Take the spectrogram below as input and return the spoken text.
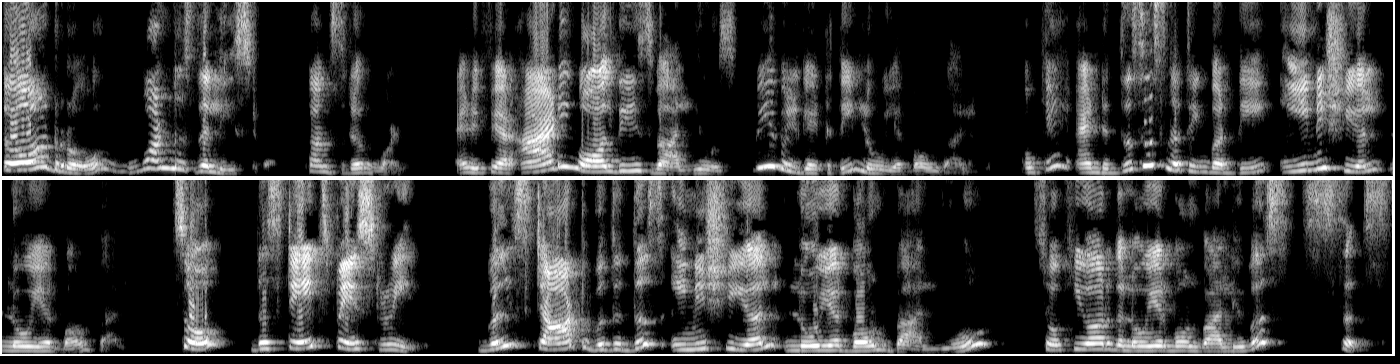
Third row, 1 is the least one. Consider 1. And if we are adding all these values, we will get the lower bound value. Okay. And this is nothing but the initial lower bound value. So, the state space tree will start with this initial lower bound value. So, here the lower bound value was 6.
